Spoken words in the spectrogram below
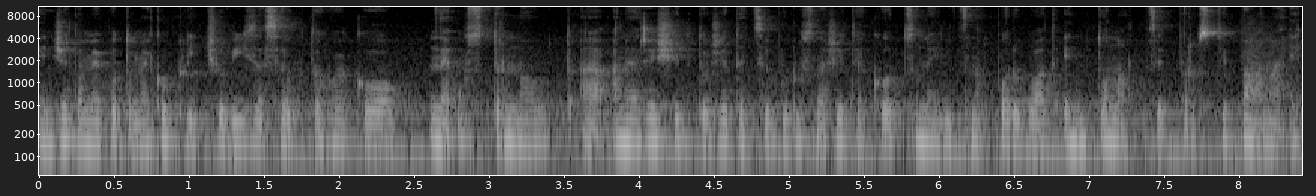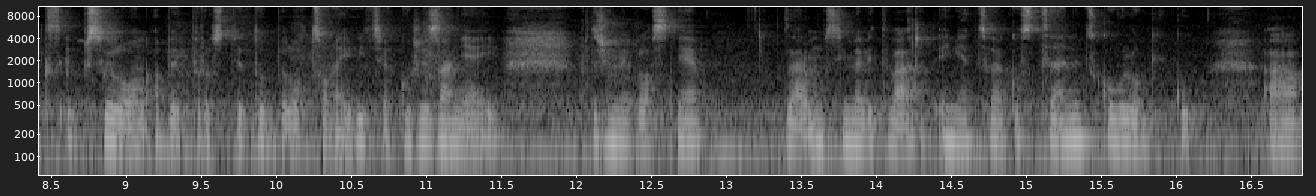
Jenže tam je potom jako klíčový zase u toho jako neustrnout a, a neřešit to, že teď se budu snažit jako co nejvíc napodobovat intonaci prostě pána XY, aby prostě to bylo co nejvíc jakože za něj. Protože my vlastně musíme vytvářet i něco jako scénickou logiku. A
